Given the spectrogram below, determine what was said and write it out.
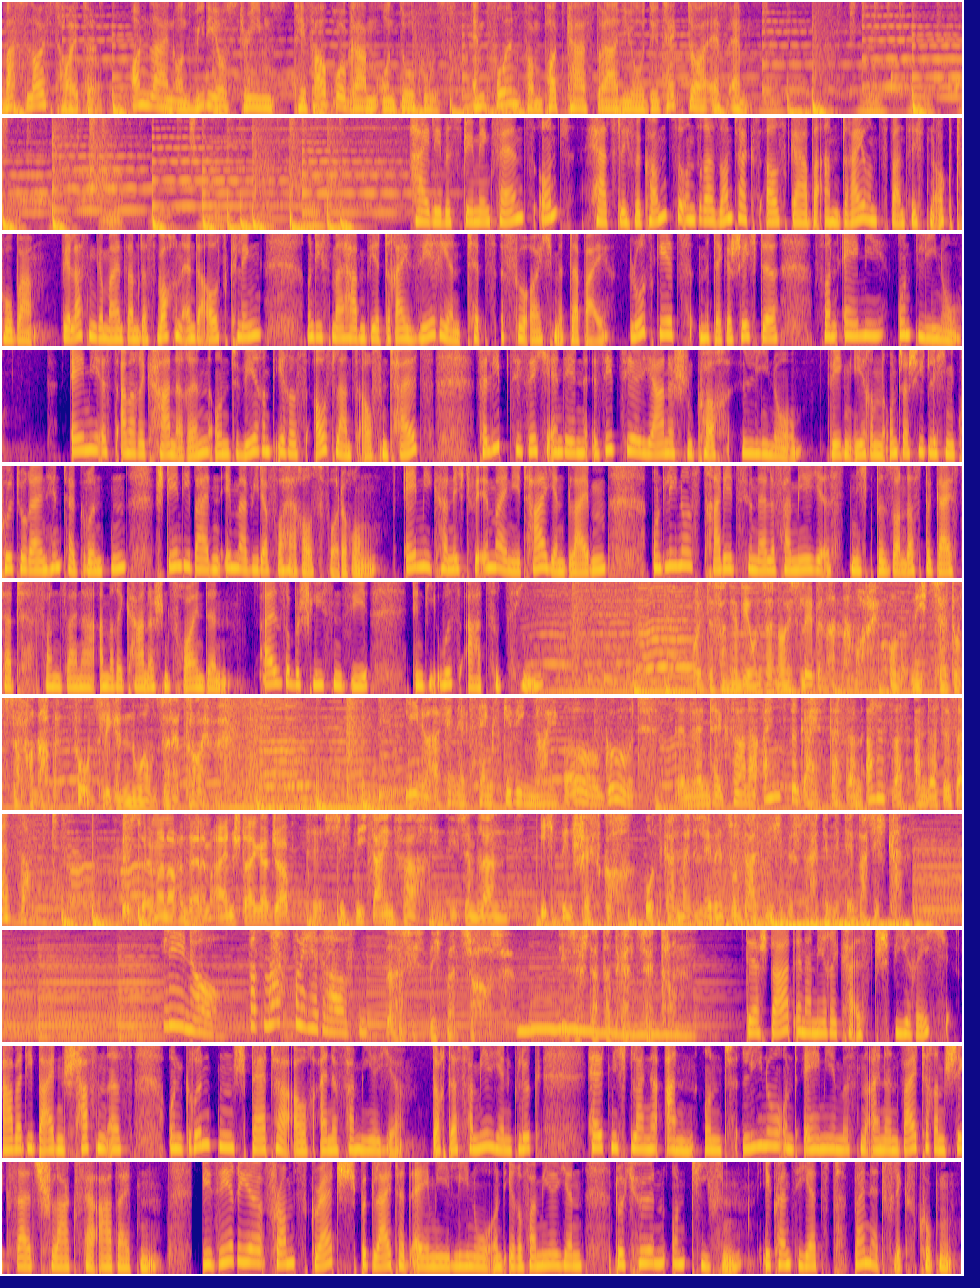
Was läuft heute? Online- und Videostreams, TV-Programm und Dokus. Empfohlen vom Podcast Radio Detektor FM. Hi, liebe Streaming-Fans und herzlich willkommen zu unserer Sonntagsausgabe am 23. Oktober. Wir lassen gemeinsam das Wochenende ausklingen und diesmal haben wir drei Serientipps für euch mit dabei. Los geht's mit der Geschichte von Amy und Lino. Amy ist Amerikanerin und während ihres Auslandsaufenthalts verliebt sie sich in den sizilianischen Koch Lino. Wegen ihren unterschiedlichen kulturellen Hintergründen stehen die beiden immer wieder vor Herausforderungen. Amy kann nicht für immer in Italien bleiben und Linos traditionelle Familie ist nicht besonders begeistert von seiner amerikanischen Freundin. Also beschließen sie, in die USA zu ziehen. Heute fangen wir unser neues Leben an, Amore. Und nichts hält uns davon ab. Für uns liegen nur unsere Träume. Lino erfindet Thanksgiving neu. Oh, gut. Denn wenn Texaner eins begeistert, dann alles, was anders ist als sonst. Bist du immer noch in deinem Einsteigerjob? Es ist nicht einfach in diesem Land. Ich bin Chefkoch und kann meinen Lebensunterhalt nicht bestreiten mit dem, was ich kann. Lino, was machst du hier draußen? Das ist nicht mein Zuhause. Diese Stadt hat kein Zentrum. Der Start in Amerika ist schwierig, aber die beiden schaffen es und gründen später auch eine Familie. Doch das Familienglück hält nicht lange an und Lino und Amy müssen einen weiteren Schicksalsschlag verarbeiten. Die Serie From Scratch begleitet Amy, Lino und ihre Familien durch Höhen und Tiefen. Ihr könnt sie jetzt bei Netflix gucken.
